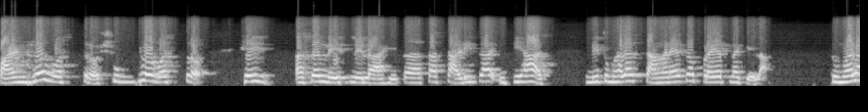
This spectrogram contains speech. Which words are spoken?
पांढरं वस्त्र शुभ्र वस्त्र हे असं नेसलेलं आहे. तर असा साडीचा इतिहास मी तुम्हाला सांगण्याचा प्रयत्न केला. तुम्हाला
